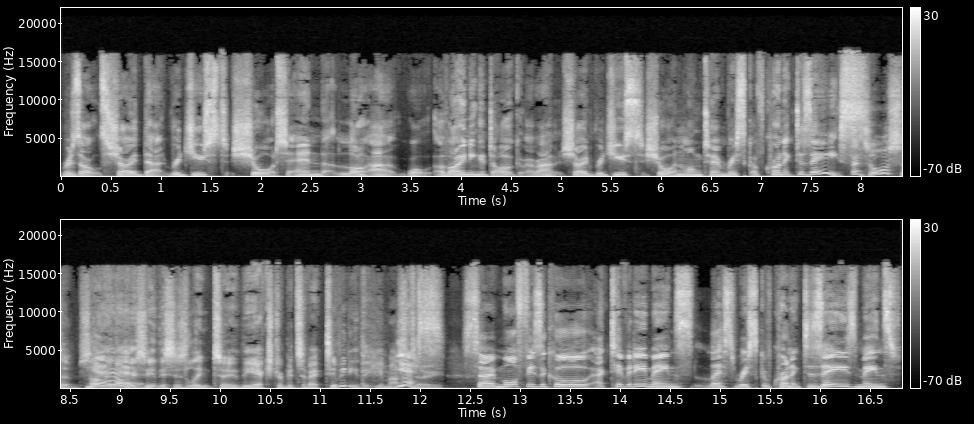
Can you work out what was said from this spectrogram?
results showed that reduced short and long, uh, well, of owning a dog uh, showed reduced short and long term risk of chronic disease. That's awesome. So, I mean, obviously, this is linked to the extra bits of activity that you must yes. do. So, more physical activity means less risk of chronic disease, means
